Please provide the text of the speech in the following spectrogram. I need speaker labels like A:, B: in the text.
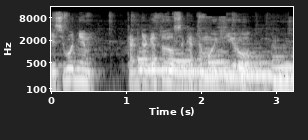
A: Я сегодня, когда готовился к этому эфиру,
